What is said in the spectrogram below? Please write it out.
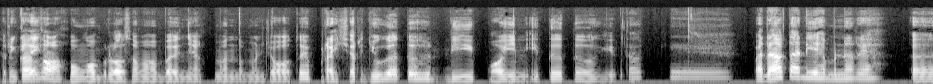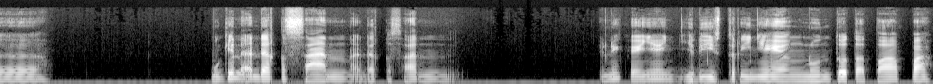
sering kali kalau aku ngobrol sama banyak teman-teman cowok tuh ya pressure juga tuh di poin itu tuh gitu Oke. padahal tadi ya bener ya eh mungkin ada kesan ada kesan ini kayaknya jadi istrinya yang nuntut atau apa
